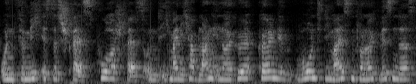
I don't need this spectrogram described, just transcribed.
Und für mich ist es Stress, purer Stress. Und ich meine, ich habe lang in Neukölln gewohnt. Die meisten von euch wissen das.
